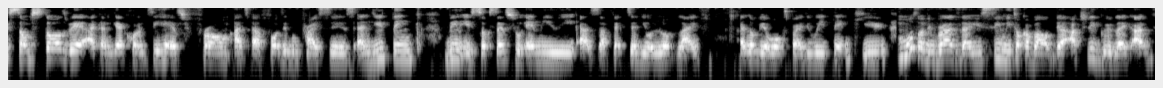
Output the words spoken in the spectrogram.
some stores where i can get quality hairs from at affordable prices? And do you think being a successful MUA has affected your love life I love your works by the way. Thank you. Most of the brands that you see me talk about, they're actually good. Like I've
